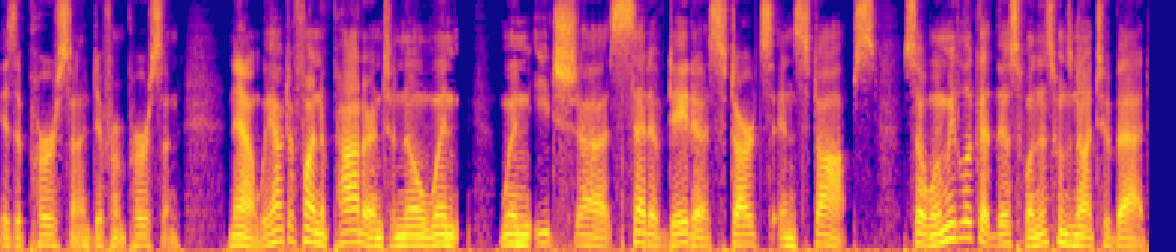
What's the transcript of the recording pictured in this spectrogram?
is a person, a different person. Now we have to find a pattern to know when when each uh, set of data starts and stops. So when we look at this one, this one's not too bad.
